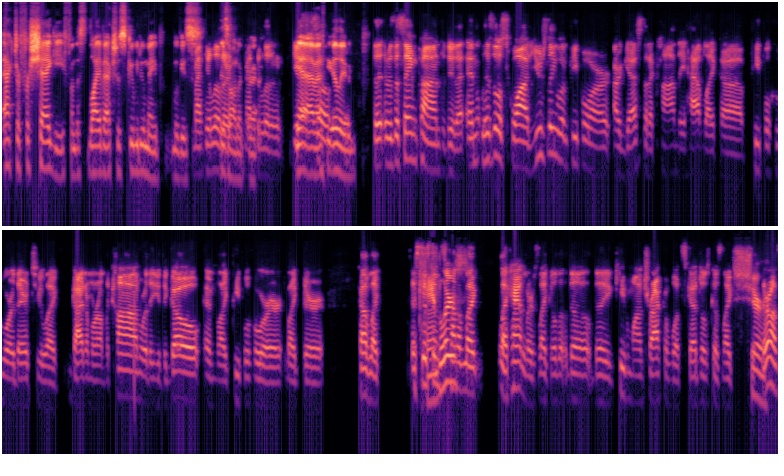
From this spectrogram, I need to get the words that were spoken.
actor for Shaggy from the live action Scooby Doo movies. Matthew His Lillard. autograph. Matthew Lillard. yeah, so Matthew Lillard. th- it was the same con to do that, and his little squad. Usually, when people are are guests at a con, they have like uh people who are there to like guide them around the con where they need to go, and like people who are like they're kind of like assistants, Handlers? kind of like like handlers, like they'll, they'll they keep them on track of what schedules because like Sure. they're on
